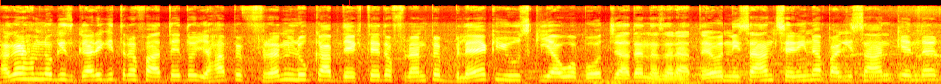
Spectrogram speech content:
अगर हम लोग इस गाड़ी की तरफ़ आते हैं तो यहाँ पे फ्रंट लुक आप देखते हैं तो फ्रंट पे ब्लैक यूज़ किया हुआ बहुत ज़्यादा नज़र आता है। और निशान सेरीना पाकिस्तान के अंदर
